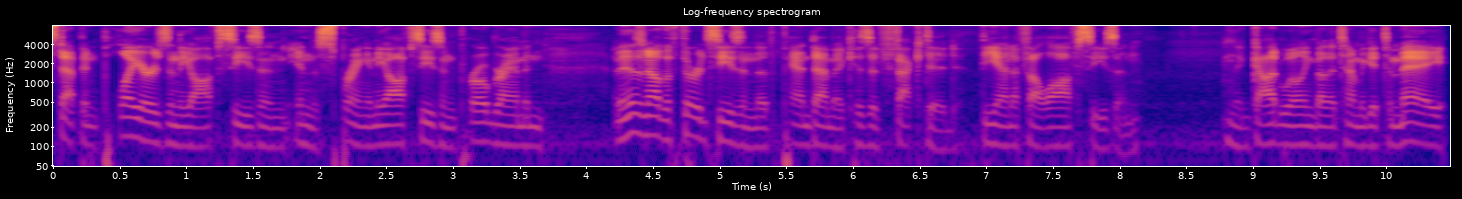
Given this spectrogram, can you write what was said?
step in players in the off season in the spring in the off season program, and I mean this is now the third season that the pandemic has affected the NFL off season. And God willing, by the time we get to May,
